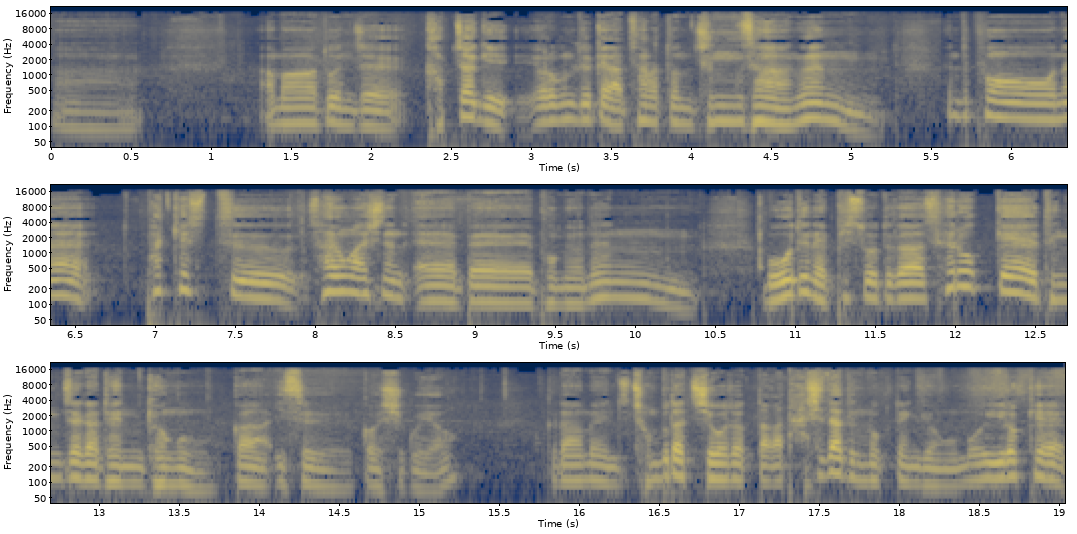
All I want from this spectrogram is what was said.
어, 아마도 이제 갑자기 여러분들께 나타났던 증상은 핸드폰에 팟캐스트 사용하시는 앱에 보면은 모든 에피소드가 새롭게 등재가 된 경우가 있을 것이고요. 그 다음에 이제 전부 다 지워졌다가 다시 다 등록된 경우, 뭐 이렇게,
